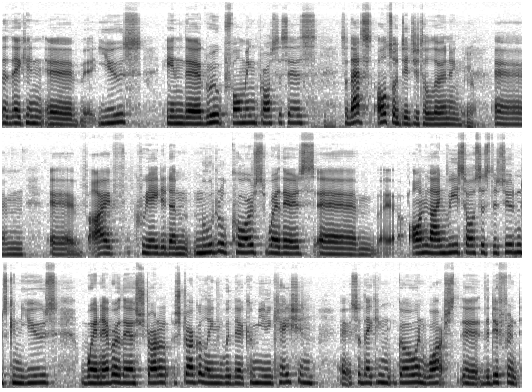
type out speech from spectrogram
that they can uh, use in their group forming processes. So that's also digital learning. Um, uh, I've created a Moodle course where there's um, online resources the students can use whenever they're struggling with their communication, uh, so they can go and watch the, the different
